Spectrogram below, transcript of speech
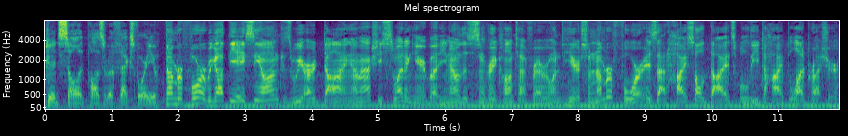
good solid positive effects for you. Number four, we got the AC on because we are dying. I'm actually sweating here, but you know, this is some great content for everyone to hear. So, number four is that high salt diets will lead to high blood pressure.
